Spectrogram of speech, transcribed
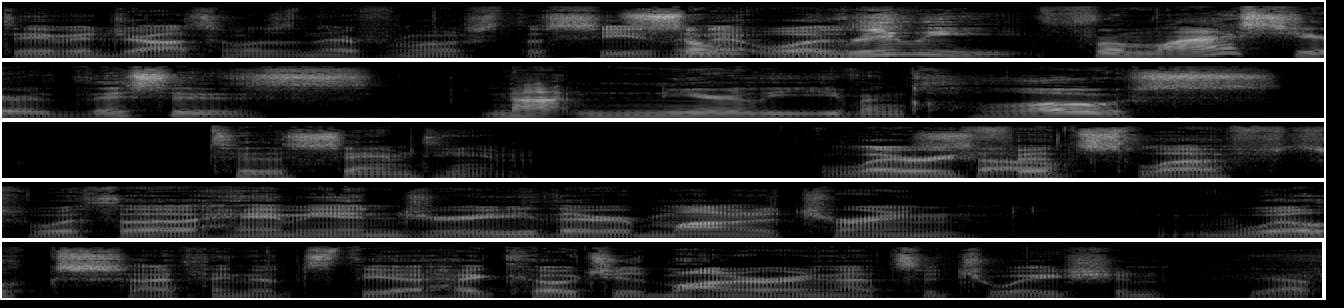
David Johnson wasn't there for most of the season. So it was really from last year. This is not nearly even close to the same team. Larry so- Fitz left with a hammy injury. They're monitoring Wilks. I think that's the uh, head coach is monitoring that situation. Yep.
